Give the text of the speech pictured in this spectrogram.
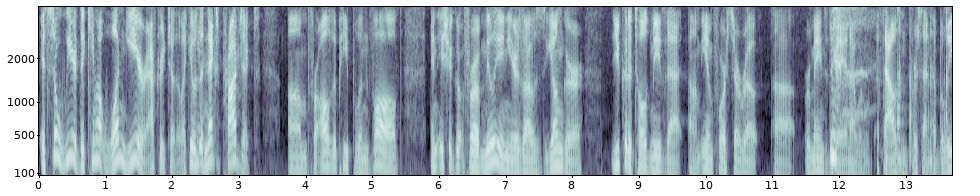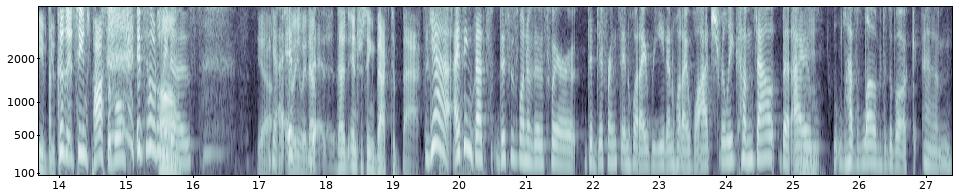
it's so weird. They came out one year after each other. Like it was the next project um, for all the people involved. And Ishiguro, for a million years, when I was younger, you could have told me that um, E.M. Forster wrote uh, "Remains of the Day," and I would a thousand percent have believed you because it seems possible. it totally Um, does Yeah. Yeah, So anyway, that that interesting back to back. Yeah, I think that's this is one of those where the difference in what I read and what I watch really comes out that I l- have loved the book, um,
